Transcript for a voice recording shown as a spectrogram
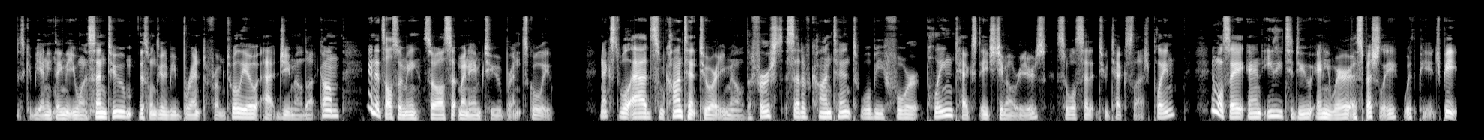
this could be anything that you want to send to. This one's going to be brent from twilio at gmail.com, and it's also me, so I'll set my name to Brent Schooley. Next, we'll add some content to our email. The first set of content will be for plain text HTML readers, so we'll set it to text slash plain, and we'll say, and easy to do anywhere, especially with PHP.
